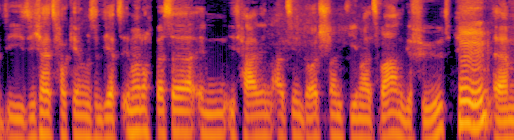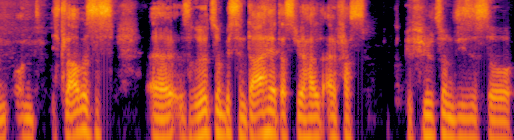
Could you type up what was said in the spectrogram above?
die Sicherheitsvorkehrungen sind jetzt immer noch besser in Italien, als sie in Deutschland jemals waren, gefühlt. Mhm. Ähm, und ich glaube, es, ist, äh, es rührt so ein bisschen daher, dass wir halt einfach gefühlt so dieses so,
